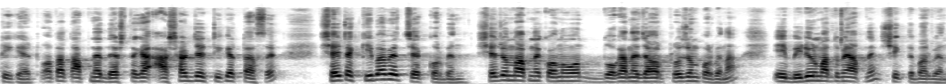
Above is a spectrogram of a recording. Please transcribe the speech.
টিকিট অর্থাৎ আপনার দেশ থেকে আসার যে টিকিটটা আছে, সেইটা কীভাবে চেক করবেন? সেজন্য আপনি কোনো দোকানে যাওয়ার প্রয়োজন পড়বে না। এই ভিডিওর মাধ্যমে আপনি শিখতে পারবেন।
